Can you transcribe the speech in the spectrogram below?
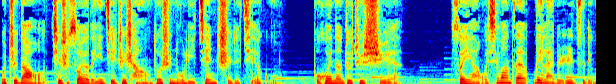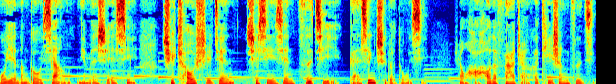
我知道，其实所有的一技之长都是努力坚持的结果。不会呢，就去学。所以啊，我希望在未来的日子里，我也能够向你们学习，去抽时间学习一些自己感兴趣的东西，然后好好的发展和提升自己。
